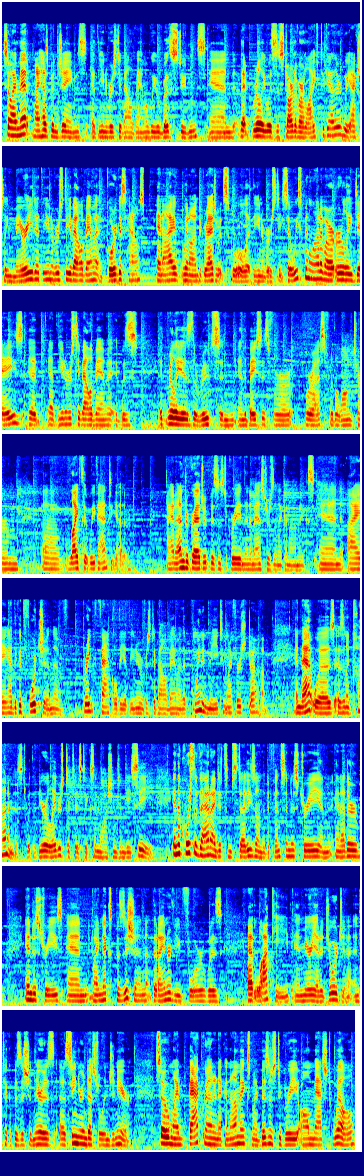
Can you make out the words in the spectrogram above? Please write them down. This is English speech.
So I met my husband James at the University of Alabama. We were both students, and that really was the start of our life together. We actually married at the University of Alabama at Gorgas House, and I went on to graduate school at the university. So we spent a lot of our early days at, at the University of Alabama. It was, it really is the roots and, and the basis for, for us for the long-term uh, life that we've had together. I had an undergraduate business degree and then a master's in economics, and I had the good fortune of great faculty at the University of Alabama that pointed me to my first job. And that was as an economist with the Bureau of Labor Statistics in Washington, D.C. In the course of that, I did some studies on the defense industry and, and other industries, and my next position that I interviewed for was at Lockheed in Marietta, Georgia, and took a position there as a senior industrial engineer. So my background in economics, my business degree all matched well.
